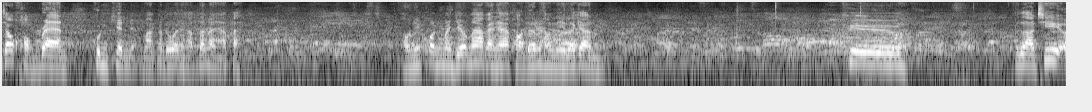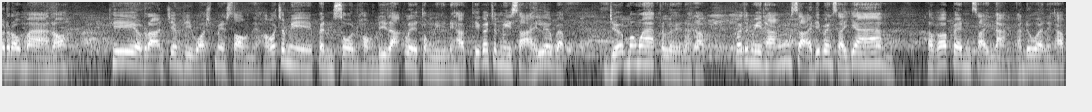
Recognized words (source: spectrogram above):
เจ้าของแบรนด์คุณเคนเนี่ยมากันด้วยนะครับด้านในครับไปเอานี้คนมาเยอะมากเลยนะขอเดินทางนี้แล้วกัน คือเวลาที่เรามาเนาะที่ร้าน GMT Watch Maison เนี่ยเขาก็จะมีเป็นโซนของดีลักเลยตรงนี้นะครับที่ก็จะมีสายให้เลือกแบบเยอะมากๆกันเลยนะครับก็จะมีทั้งสายที่เป็นสายยาง แล้วก็เป็นสายหนังกันด้วยนะครับ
